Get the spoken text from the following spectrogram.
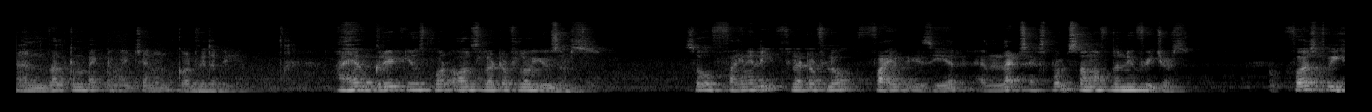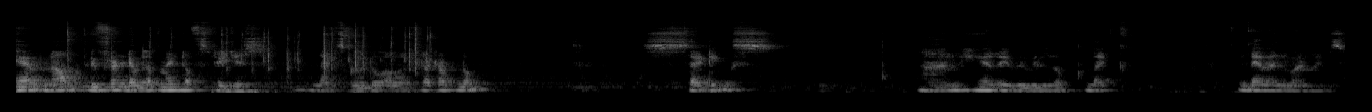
and welcome back to my channel Code with. I have great news for all Flutterflow users. So finally Flutterflow 5 is here and let's explore some of the new features. First we have now different development of stages. Let's go to our Flutterflow settings and here we will look like dev environments.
